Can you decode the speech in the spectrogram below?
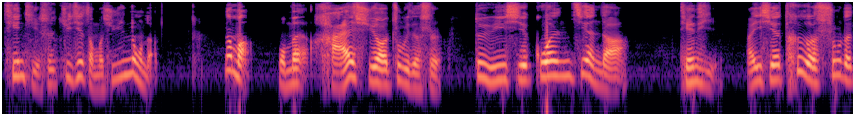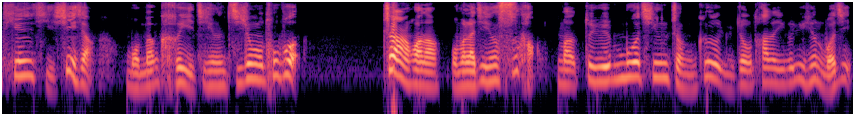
天体是具体怎么去运动的。那么我们还需要注意的是，对于一些关键的天体啊，一些特殊的天体现象，我们可以进行集中的突破。这样的话呢，我们来进行思考。那么，对于摸清整个宇宙它的一个运行逻辑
